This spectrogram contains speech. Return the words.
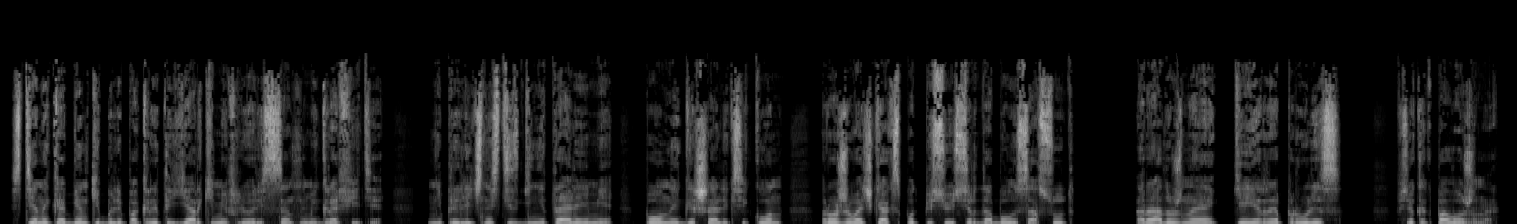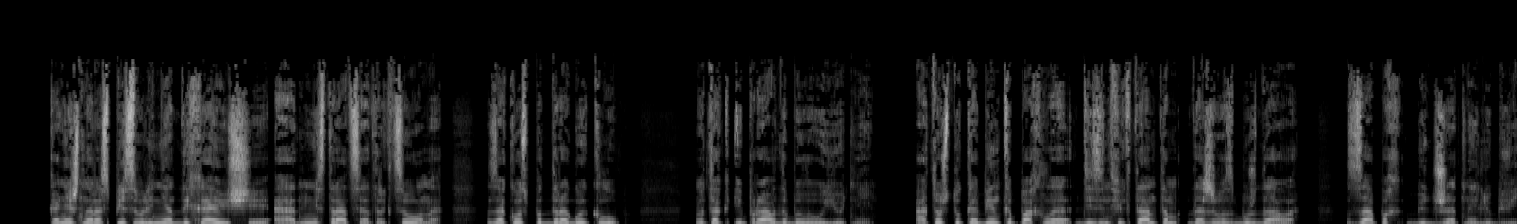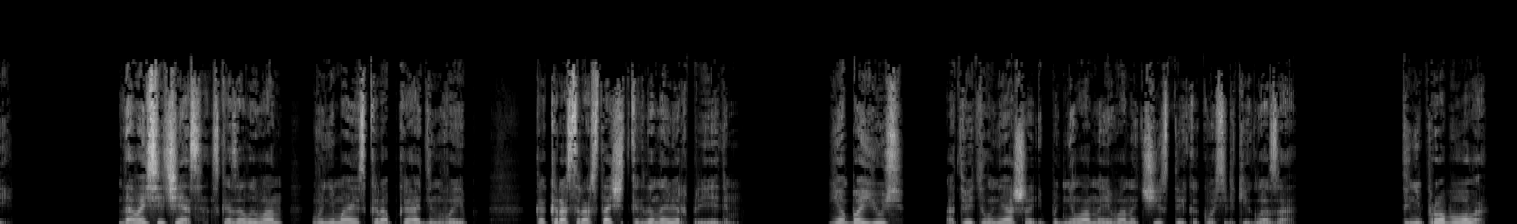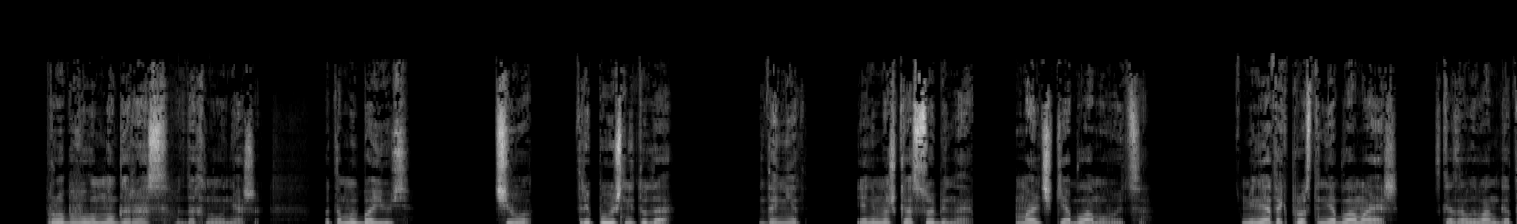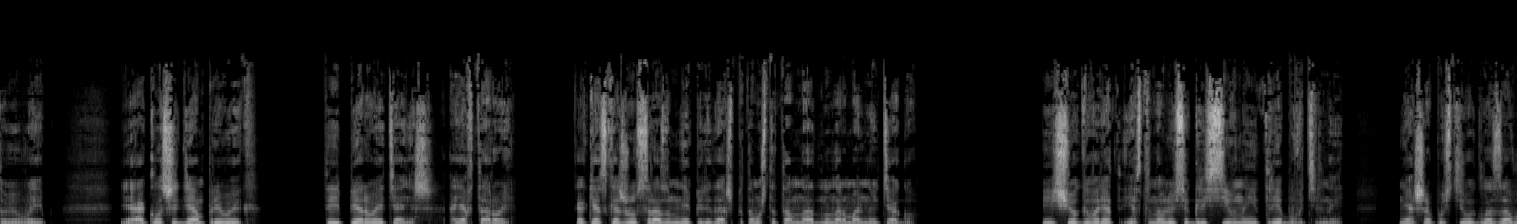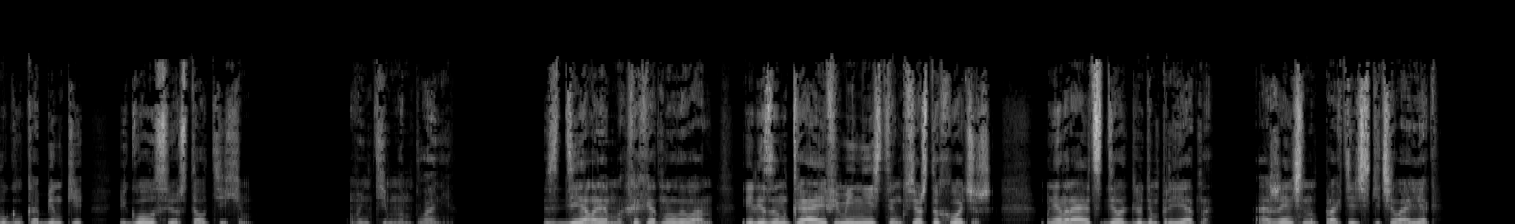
Стены кабинки были покрыты яркими флуоресцентными граффити. Неприличности с гениталиями, полный ГШ лексикон, рожа в очках с подписью «Сердобол и сосуд», радужная «Кей-рэп рулис». Все как положено. Конечно, расписывали не отдыхающие, а администрация аттракциона. Закос под дорогой клуб. Но так и правда было уютней. А то, что кабинка пахла дезинфектантом, даже возбуждало. Запах бюджетной любви. «Давай сейчас», — сказал Иван, вынимая из коробка один вейп. «Как раз растащит, когда наверх приедем». «Я боюсь», — ответила Няша и подняла на Ивана чистые, как васильки, глаза. «Ты не пробовала?» «Пробовала много раз», — вздохнула Няша. «Потому и боюсь». «Чего? Трепуешь не туда?» «Да нет, я немножко особенная. Мальчики обламываются. Меня так просто не обломаешь, сказал Иван, готовя вейп. Я к лошадям привык. Ты первая тянешь, а я второй. Как я скажу, сразу мне передашь, потому что там на одну нормальную тягу. Еще, говорят, я становлюсь агрессивной и требовательной. Няша опустила глаза в угол кабинки, и голос ее стал тихим. В интимном плане. «Сделаем!» — хохотнул Иван. «Или зунка, и феминистинг, все, что хочешь. Мне нравится делать людям приятно. А женщина практически человек».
